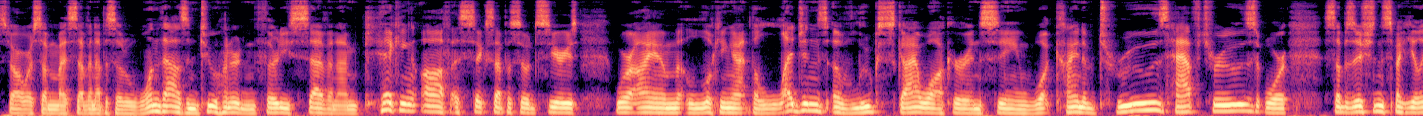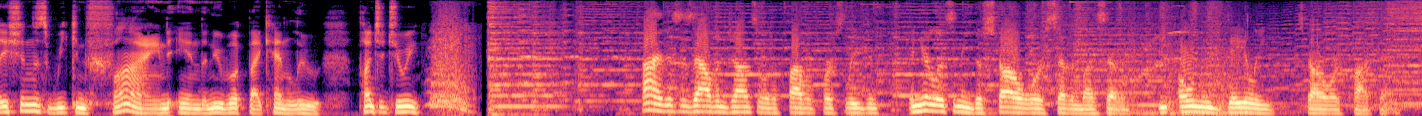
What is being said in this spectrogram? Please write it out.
Star Wars 7x7, episode 1237. I'm kicking off a six episode series where I am looking at the legends of Luke Skywalker and seeing what kind of truths, half truths, or suppositions, speculations we can find in the new book by Ken Liu. Punch it, Chewie. Hi, this is Alvin Johnson with the 501st Legion, and you're listening to Star Wars 7x7, the only daily Star Wars podcast.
